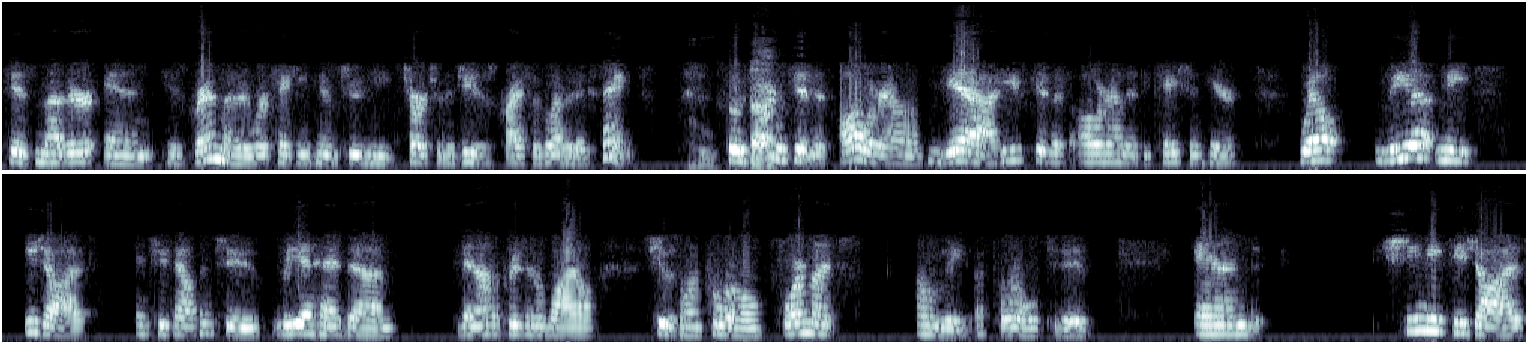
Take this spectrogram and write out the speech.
his mother and his grandmother were taking him to the Church of the Jesus Christ of Latter-day Saints. So Jordan's getting this all around. Yeah, he's getting this all around education here. Well, Leah meets Ijaz in 2002. Leah had um, been out of prison a while. She was on parole, four months only of parole to do. And she meets Ijaz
